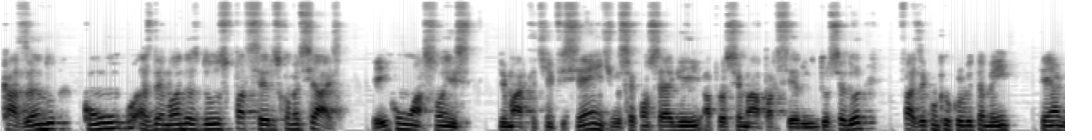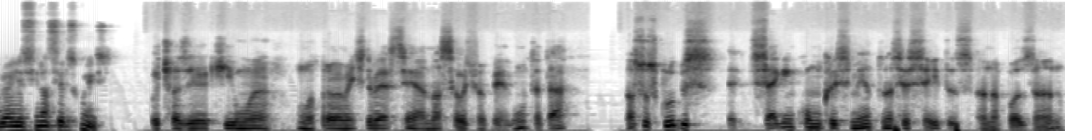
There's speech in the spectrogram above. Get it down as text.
casando com as demandas dos parceiros comerciais. E aí, com ações de marketing eficiente, você consegue aproximar parceiro do torcedor, fazer com que o clube também tenha ganhos financeiros com isso. Vou te fazer aqui uma, uma provavelmente deve ser a nossa última pergunta, tá? Nossos clubes eh, seguem com um crescimento nas receitas ano após ano,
